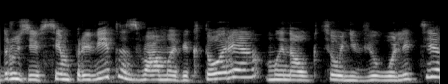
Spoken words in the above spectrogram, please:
Друзі, всім привіт! З вами Вікторія. Ми на аукціоні Віоліті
